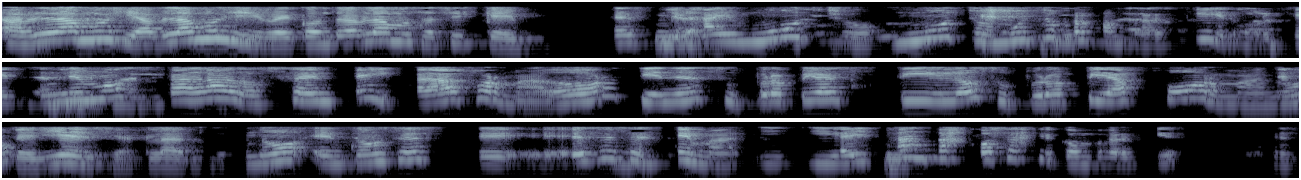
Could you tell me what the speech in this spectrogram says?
hablamos y hablamos y recontrahablamos, así que hay mucho, mucho, mucho por compartir, porque tenemos cada docente y cada formador tiene su propio estilo, su propia forma, ¿no? Experiencia, claro. ¿No? Entonces, eh, ese es el tema, y, y, hay tantas cosas que compartir. El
